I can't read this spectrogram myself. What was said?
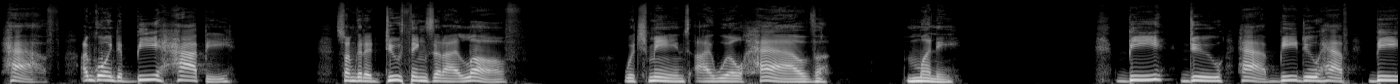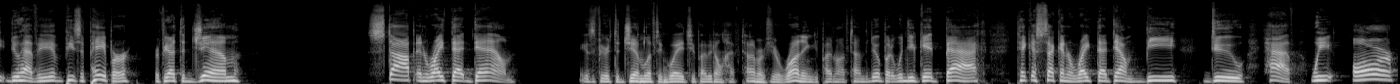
have. I'm going to be happy. So I'm going to do things that I love, which means I will have money. Be, do, have. Be, do, have. Be, do, have. If you have a piece of paper, or if you're at the gym, stop and write that down. Because if you're at the gym lifting weights, you probably don't have time. Or if you're running, you probably don't have time to do it. But when you get back, take a second and write that down. Be, do, have. We are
